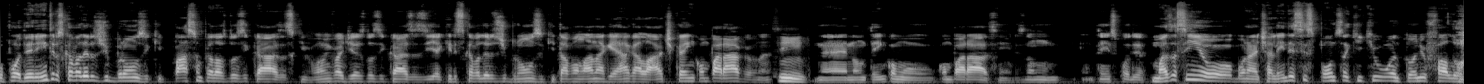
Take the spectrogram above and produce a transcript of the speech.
o poder entre os Cavaleiros de Bronze que passam pelas 12 casas, que vão invadir as 12 casas, e aqueles Cavaleiros de Bronze que estavam lá na Guerra Galáctica é incomparável, né? Sim. né? Não tem como comparar, assim, eles não, não têm esse poder. Mas assim, o Bonatti, além desses pontos aqui que o Antônio falou,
